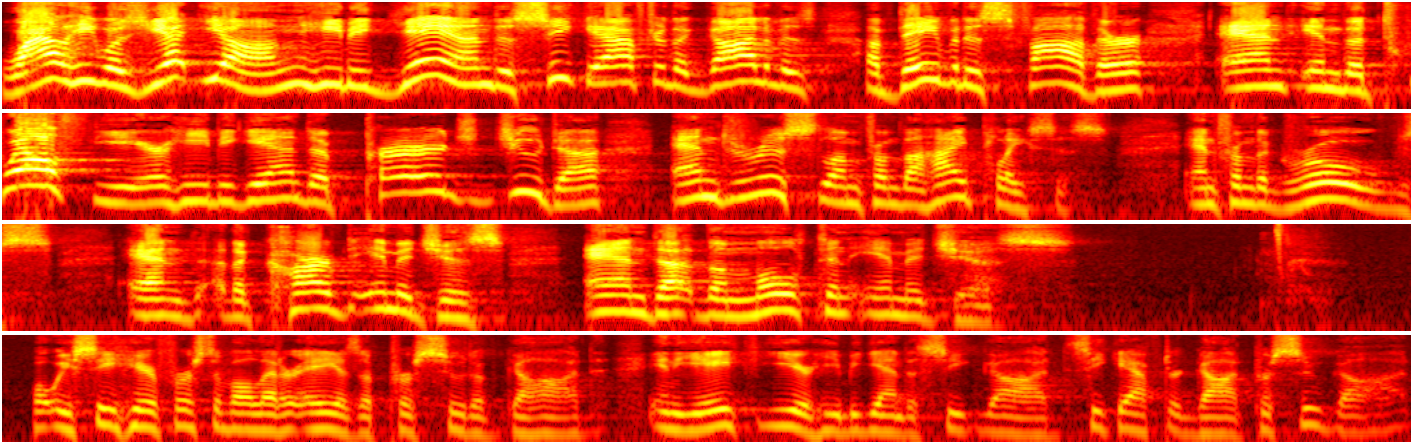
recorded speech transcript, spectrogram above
while he was yet young, he began to seek after the God of, his, of David his father, and in the twelfth year he began to purge Judah and Jerusalem from the high places, and from the groves, and the carved images, and uh, the molten images. What we see here, first of all, letter A, is a pursuit of God. In the eighth year, he began to seek God, seek after God, pursue God.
